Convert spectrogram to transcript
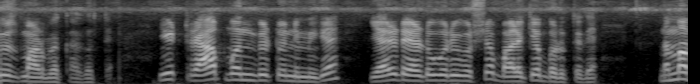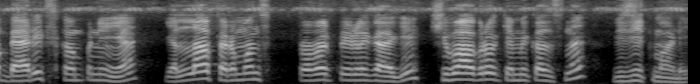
ಯೂಸ್ ಮಾಡಬೇಕಾಗುತ್ತೆ. ಈ ಟ್ರ್ಯಾಪ್ ಬಂದುಬಿಟ್ಟು ನಿಮಗೆ ಎರಡು ಎರಡೂವರೆ ವರ್ಷ ಬಾಳಿಕೆ ಬರುತ್ತದೆ. ನಮ್ಮ ಬ್ಯಾರಿಕ್ಸ್ ಕಂಪನಿಯ ಎಲ್ಲ ಫೆರಮನ್ಸ್ ಪ್ರಾಡಕ್ಟ್ಗಳಿಗಾಗಿ ಶಿವ ಆಗ್ರೋ ಕೆಮಿಕಲ್ಸ್ನ ವಿಸಿಟ್ ಮಾಡಿ.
